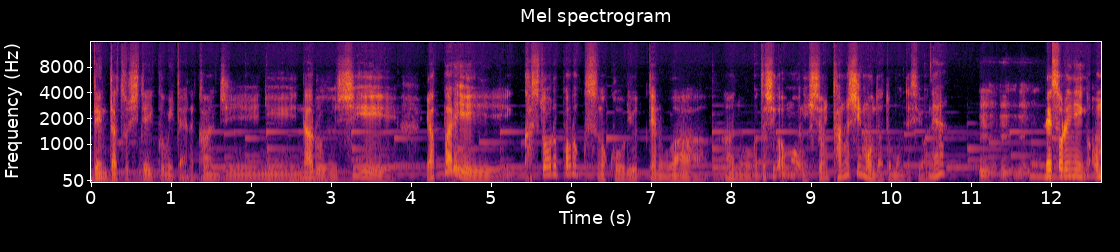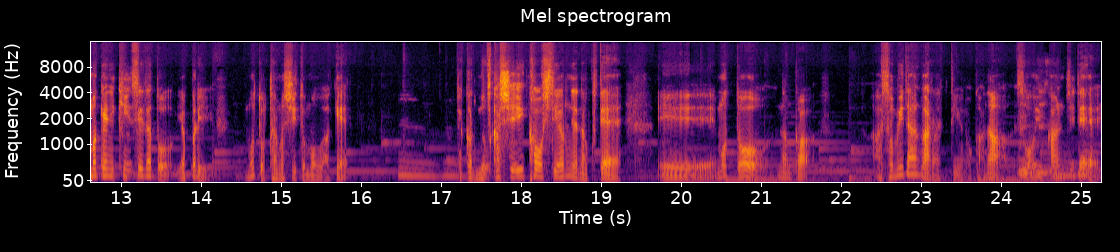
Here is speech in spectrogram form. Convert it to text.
伝達していくみたいな感じになるし、やっぱりカストール・ポルクスの交流っていうのは、あの私が思うに非常に楽しいもんだと思うんですよね。うんうんうん、で、それにおまけに金星だと、やっぱりもっと楽しいと思うわけ。だから難しい顔してやるんじゃなくて、えー、もっとなんか遊びながらっていうのかな、そういう感じで、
